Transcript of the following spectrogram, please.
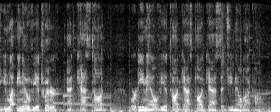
you can let me know via Twitter at CastTod or email via todcastpodcast at gmail.com.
